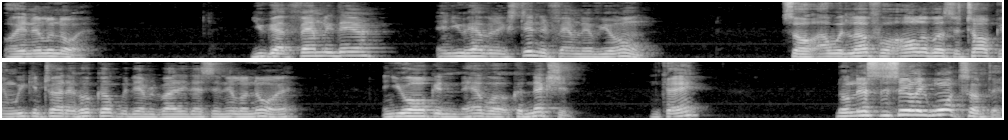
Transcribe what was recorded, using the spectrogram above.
are in Illinois. You got family there, and you have an extended family of your own. So I would love for all of us to talk, and we can try to hook up with everybody that's in Illinois, and you all can have a connection. Okay? Don't necessarily want something.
